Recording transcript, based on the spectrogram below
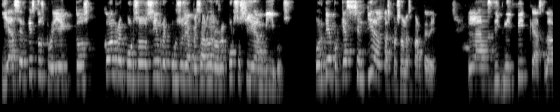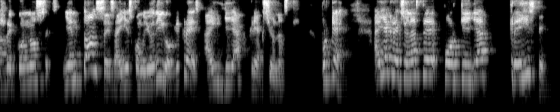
y hacer que estos proyectos con recursos, sin recursos y a pesar de los recursos sigan vivos. ¿Por qué? Porque hace sentir a las personas parte de. Las dignificas, las reconoces. Y entonces ahí es cuando yo digo, ¿qué crees? Ahí ya creacionaste. ¿Por qué? Ahí ya creacionaste porque ya creíste,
